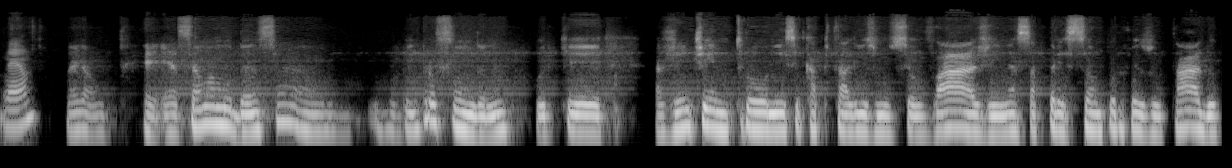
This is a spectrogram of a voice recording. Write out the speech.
né? Legal. É, essa é uma mudança bem profunda, né? Porque a gente entrou nesse capitalismo selvagem, nessa pressão por resultado,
